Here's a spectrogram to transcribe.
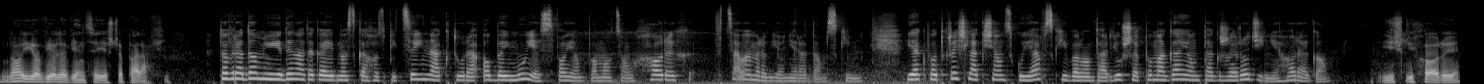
no i o wiele więcej jeszcze parafii. To w Radomiu jedyna taka jednostka hospicyjna, która obejmuje swoją pomocą chorych w całym regionie radomskim. Jak podkreśla ksiądz Kujawski, wolontariusze pomagają także rodzinie chorego. Jeśli chory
